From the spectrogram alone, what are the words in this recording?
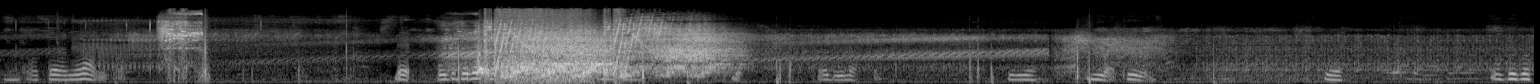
ผมขอเติมร่างก่อนเดี๋ยวผมจะไปเล่นเอาดูหน่อยดูเลยนี่แหละที่เนี่ยโอเคครับ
